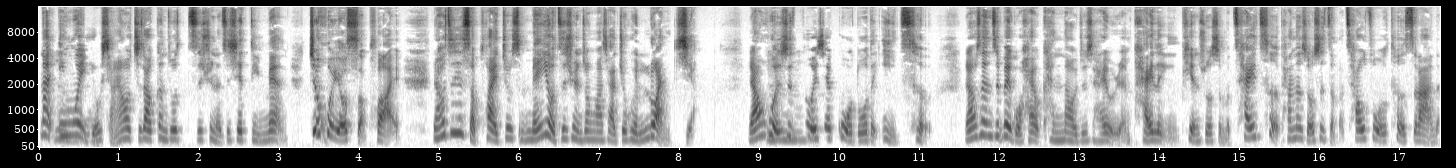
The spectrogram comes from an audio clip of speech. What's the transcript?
那因为有想要知道更多资讯的这些 demand，就会有 supply，然后这些 supply 就是没有资讯的状况下就会乱讲，然后或者是做一些过多的臆测。然后甚至贝果还有看到，就是还有人拍了影片，说什么猜测他那时候是怎么操作特斯拉的。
